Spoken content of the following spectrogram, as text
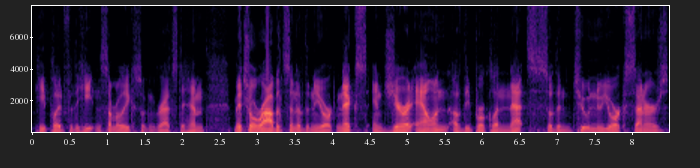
He played for the Heat in Summer League, so congrats to him. Mitchell Robinson of the New York Knicks and Jarrett Allen of the Brooklyn Nets. So the two New York centers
